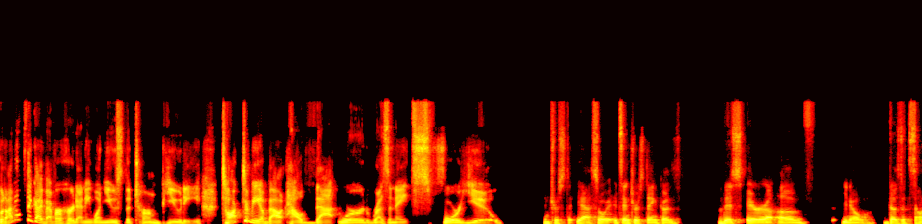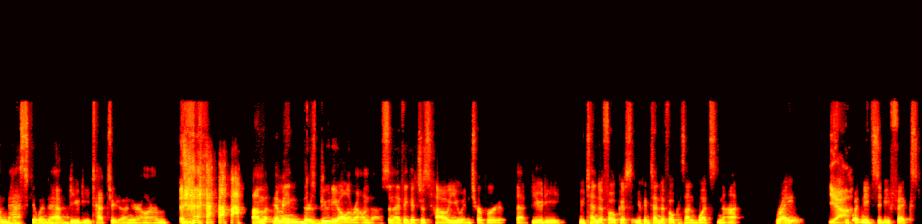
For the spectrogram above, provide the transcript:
but I don't think I've ever heard anyone use the term beauty. Talk to me about how that word resonates for you. Interesting. Yeah. So it's interesting because this era of you know, does it sound masculine to have beauty tattooed on your arm? um, I mean, there's beauty all around us. And I think it's just how you interpret that beauty. You tend to focus, you can tend to focus on what's not right. Yeah. What needs to be fixed,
